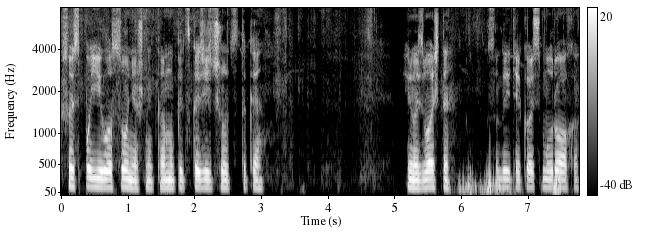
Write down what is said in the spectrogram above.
щось поїло соняшника, ну підскажіть, що це таке. І ось бачите, сидить якась мураха.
